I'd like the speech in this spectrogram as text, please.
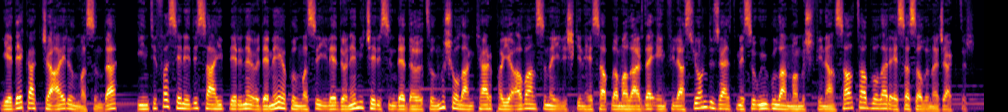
yedek akçe ayrılmasında, intifa senedi sahiplerine ödeme yapılması ile dönem içerisinde dağıtılmış olan kar payı avansına ilişkin hesaplamalarda enflasyon düzeltmesi uygulanmamış finansal tablolar esas alınacaktır.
